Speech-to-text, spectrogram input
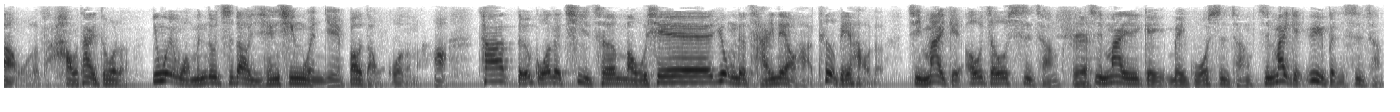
啊，好太多了。因为我们都知道，以前新闻也报道过了嘛啊，它德国的汽车某些用的材料哈特别好的，只卖给欧洲市场，是只卖给美国市场，只卖给日本市场，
